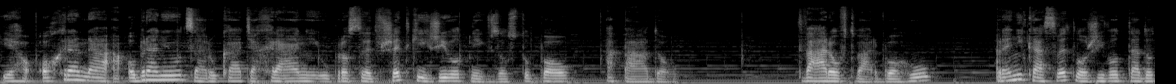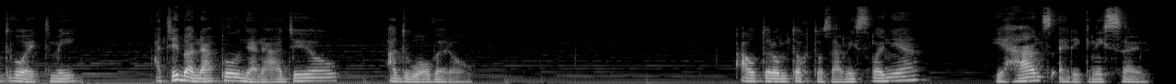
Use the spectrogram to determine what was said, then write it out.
Jeho ochranná a obraňujúca ruka ťa chráni uprostred všetkých životných vzostupov a pádov. Tvárov tvár Bohu preniká svetlo života do tvojej tmy a teba naplňa nádejou a dôverou. Autorom tohto zamyslenia je Hans Erik Nissen.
